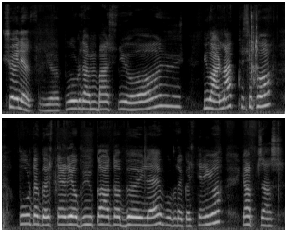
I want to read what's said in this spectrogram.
Şöyle yazılıyor. Buradan başlıyor. Yuvarlak küçük o. Burada gösteriyor. Büyük ağda böyle. Burada gösteriyor. Yapacağız.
